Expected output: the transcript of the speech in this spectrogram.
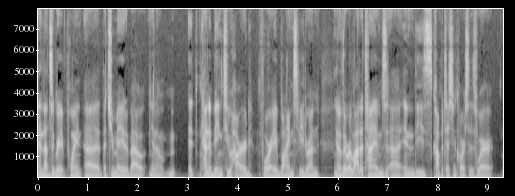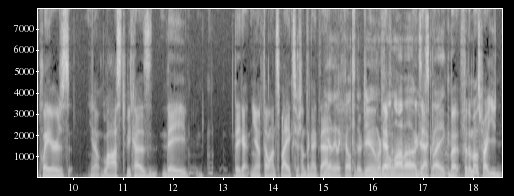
And that's a great point uh, that you made about, you know, m- it kind of being too hard for a blind speed run. You know, there were a lot of times uh, in these competition courses where players, you know, lost because they they got, you know, fell on spikes or something like that. Yeah, they like fell to their doom or Yeah, fell in lava or exactly. hit a spike. But for the most part, you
